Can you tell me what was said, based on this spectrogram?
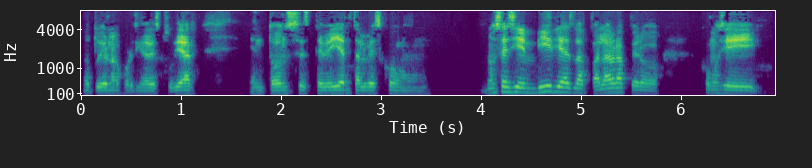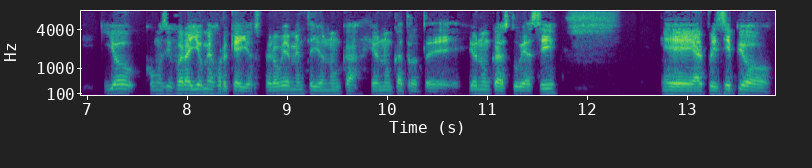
no tuvieron la oportunidad de estudiar. Entonces te veían tal vez con, no sé si envidia es la palabra, pero como si yo, como si fuera yo mejor que ellos, pero obviamente yo nunca, yo nunca traté, yo nunca estuve así. Eh, al principio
